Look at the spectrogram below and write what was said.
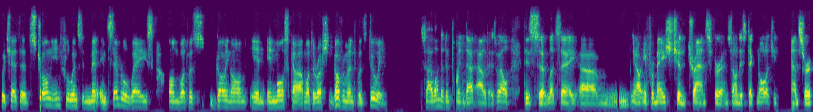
which had a strong influence in, in several ways on what was going on in, in Moscow and what the Russian government was doing. So I wanted to point that out as well. This, uh, let's say, um, you know, information transfer and so on, this technology transfer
